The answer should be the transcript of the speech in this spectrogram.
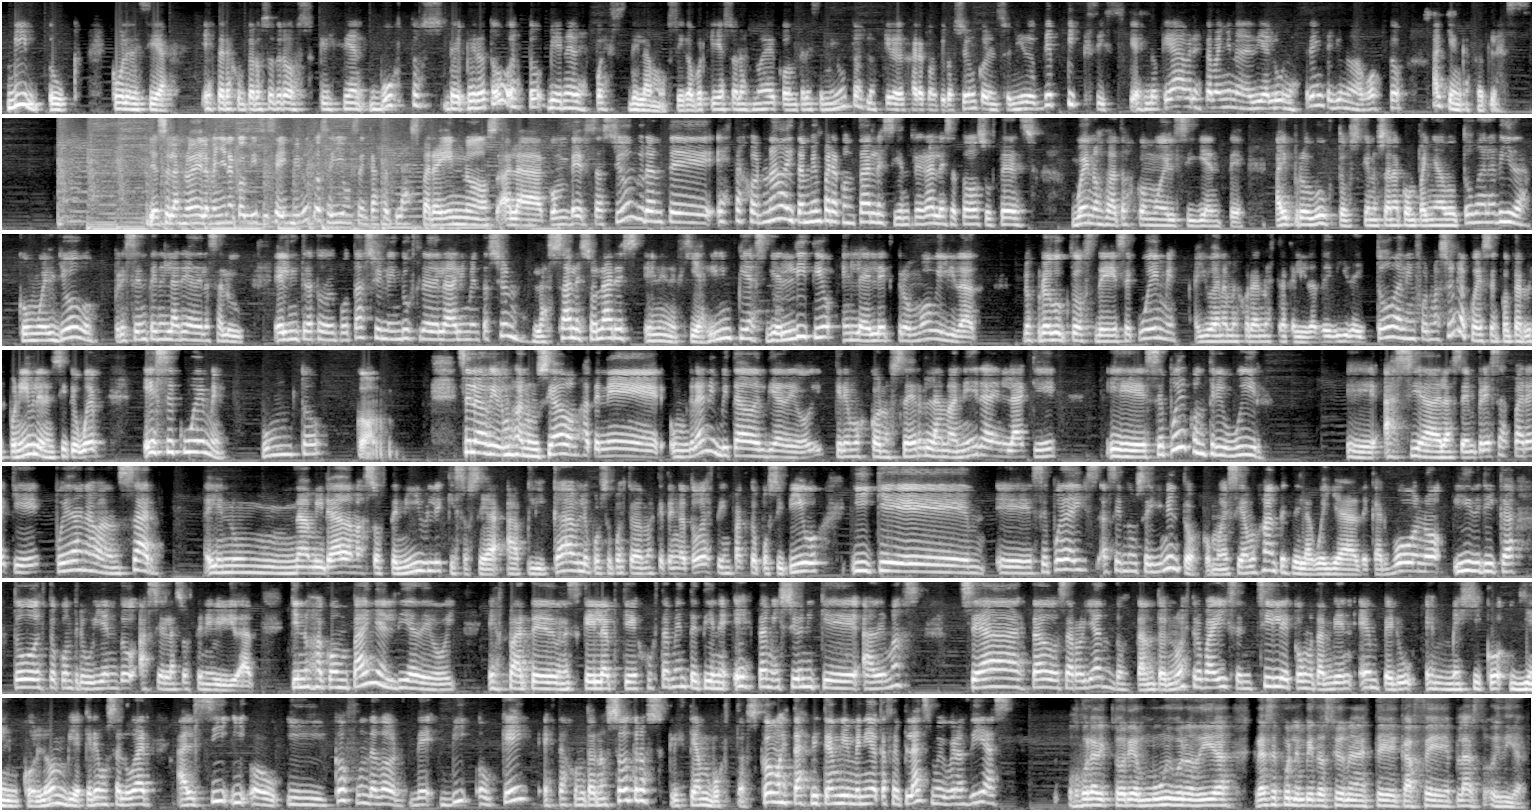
Como les decía, estará junto a nosotros Cristian Bustos, de, pero todo esto viene después de la música, porque ya son las 9 con 13 minutos. Los quiero dejar a continuación con el sonido de Pixies, que es lo que abre esta mañana de día lunes 31 de agosto aquí en Café Plus. Ya son las 9 de la mañana con 16 minutos. Seguimos en Café Plus para irnos a la conversación durante esta jornada y también para contarles y entregarles a todos ustedes buenos datos como el siguiente. Hay productos que nos han acompañado toda la vida, como el yodo, presente en el área de la salud. el nitrato de potasio en la industria de la alimentación, las sales solares en energías limpias y el litio en la electromovilidad. Los productos de SQM ayudan a mejorar nuestra calidad de vida y toda la información la puedes encontrar disponible en el sitio web sqm.com. Se lo habíamos anunciado, vamos a tener un gran invitado el día de hoy. Queremos conocer la manera en la que eh, se puede contribuir eh, hacia las empresas para que puedan avanzar en una mirada más sostenible, que eso sea aplicable, por supuesto, además que tenga todo este impacto positivo y que eh, se pueda ir haciendo un seguimiento, como decíamos antes, de la huella de carbono, hídrica, todo esto contribuyendo hacia la sostenibilidad. Quien nos acompaña el día de hoy es parte de un Scale Up que justamente tiene esta misión y que además se ha estado desarrollando tanto en nuestro país, en Chile, como también en Perú, en México y en Colombia. Queremos saludar al CEO y cofundador de BOK. Está junto a nosotros, Cristian Bustos. ¿Cómo estás, Cristian? Bienvenido a Café Plus. Muy buenos días. Hola, Victoria. Muy buenos días. Gracias por la invitación a este Café Plus hoy día.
